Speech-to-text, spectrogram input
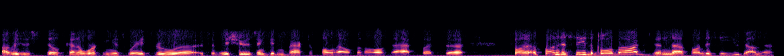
obviously still kind of working its way through uh, some issues and getting back to full health and all of that, but. Uh, Fun, fun to see the Bulldogs and uh, fun to see you down there.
